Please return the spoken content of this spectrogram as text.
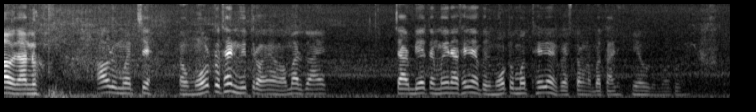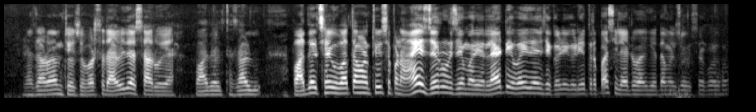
આવ નાનું. આવડું મધ છે. મોટું થાય ને મિત્રો એમ અમારે તો આ ચાર, બે, ત્રણ મહિના થઈ જાય પછી મોટું મત થઈ જાય ને પછી તમને બતાડી એવડું મોટું નજારો એમ થયો છે, વરસાદ આવી જાય સારું યાર. વાદળ સારું વાદળ છે એવું વાતાવરણ થયું છે, પણ આ જરૂર છે મારી લાઇટ વહી જાય છે, ઘડી ઘડી. અત્યારે પાછી લાઇટ વાગી તમે જોઈ શકો છો.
